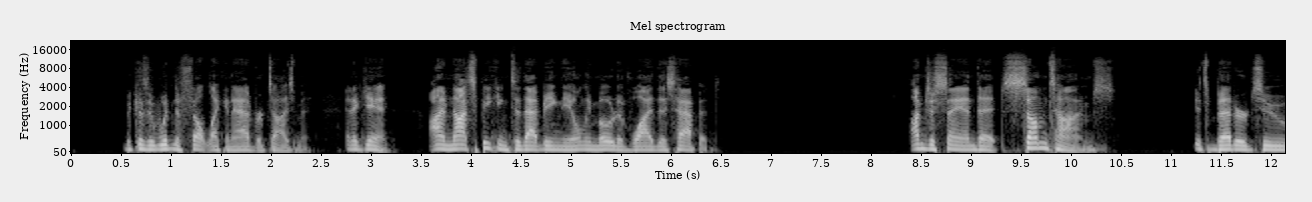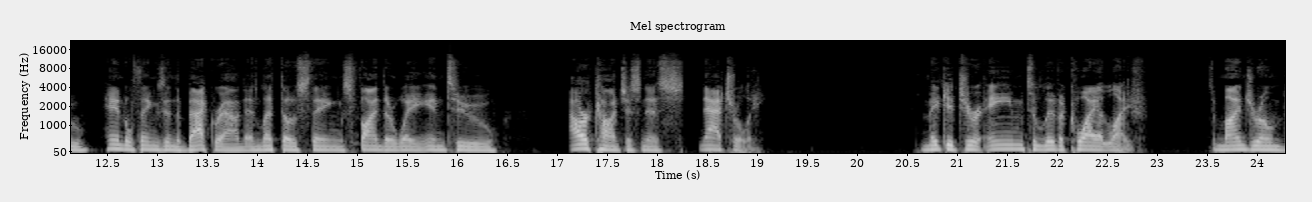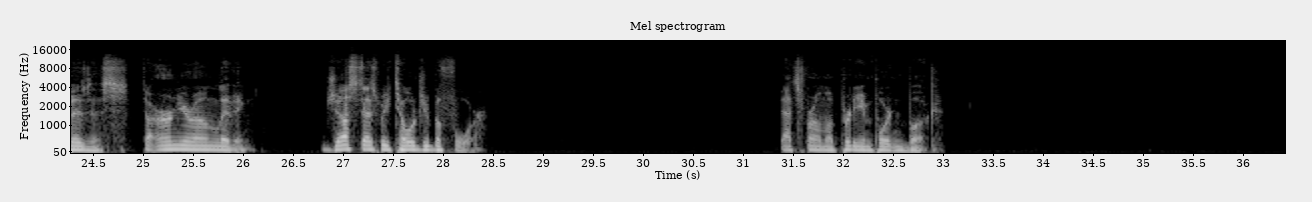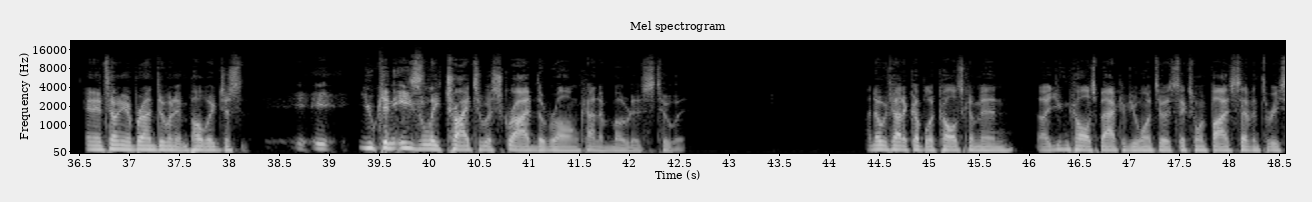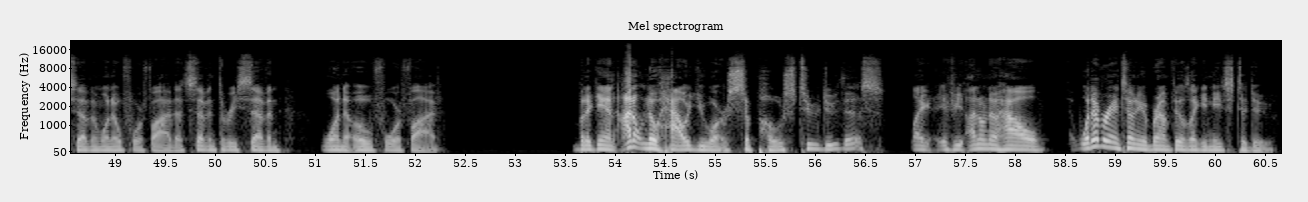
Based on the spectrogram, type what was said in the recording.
Because it wouldn't have felt like an advertisement. And again i'm not speaking to that being the only motive why this happened. I'm just saying that sometimes it's better to handle things in the background and let those things find their way into our consciousness naturally. Make it your aim to live a quiet life, to mind your own business, to earn your own living, just as we told you before. That's from a pretty important book. And Antonio Brown doing it in public just. It, it, you can easily try to ascribe the wrong kind of motives to it. I know we've had a couple of calls come in. Uh, you can call us back if you want to at 615 737 1045. That's 737 1045. But again, I don't know how you are supposed to do this. Like, if you, I don't know how, whatever Antonio Brown feels like he needs to do.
